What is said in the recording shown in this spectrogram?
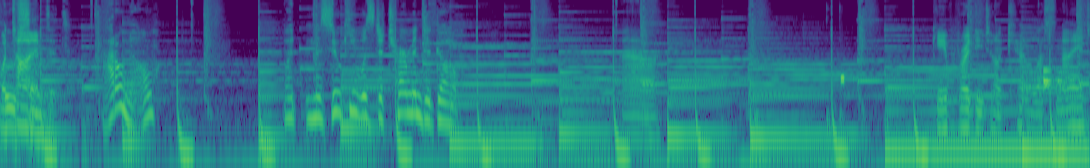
What Who time? sent it? I don't know. But Mizuki was determined to go. Ah. Can you provide detail on account last night?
